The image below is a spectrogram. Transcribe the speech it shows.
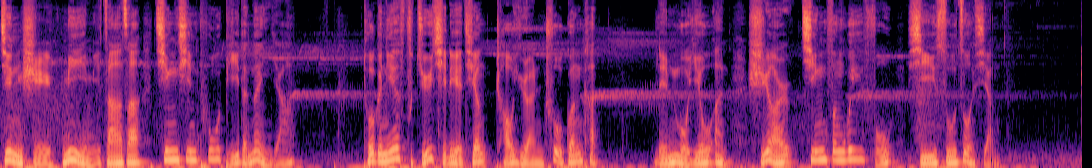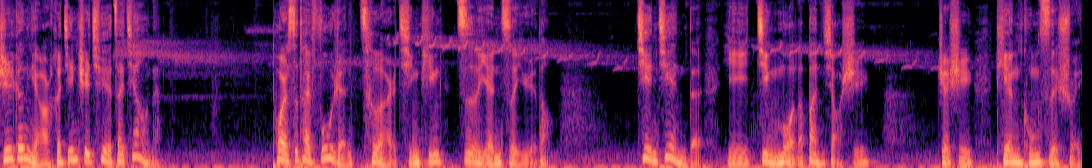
尽是密密匝匝、清新扑鼻的嫩芽。屠格涅夫举起猎枪，朝远处观看。林木幽暗，时而清风微拂，窸窣作响。知更鸟和金翅雀在叫呢。托尔斯泰夫人侧耳倾听，自言自语道：“渐渐的，已静默了半小时。这时，天空似水，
